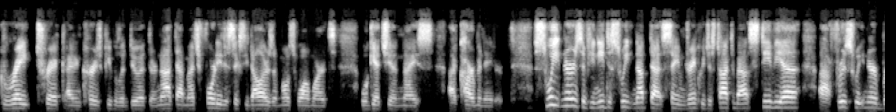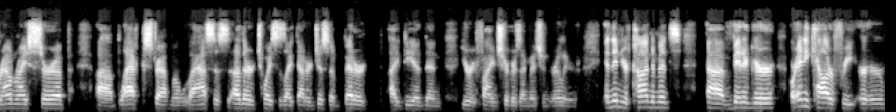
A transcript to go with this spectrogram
great trick. I encourage people to do it. They're not that much. Forty to sixty dollars at most WalMarts will get you a nice uh, carbonator. Sweeteners, if you need to sweeten up that same drink we just talked about, stevia, uh, fruit sweetener, brown rice syrup, uh, black strap molasses, other choices like that are just a better idea than your refined sugars I mentioned earlier. And then your condiments, uh, vinegar, or any calorie free herb,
